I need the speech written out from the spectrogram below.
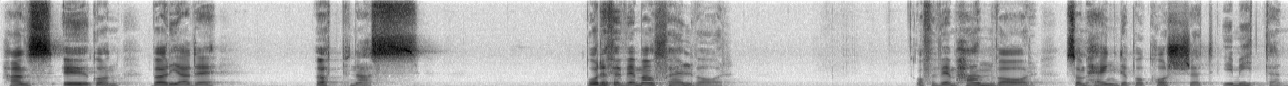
Hans ögon började öppnas. Både för vem han själv var och för vem han var som hängde på korset i mitten.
